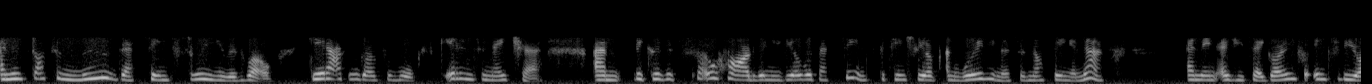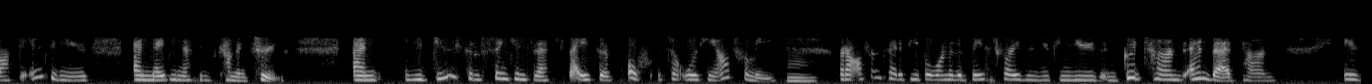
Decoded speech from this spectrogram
and then start to move that sense through you as well. Get out and go for walks, get into nature. Um, because it's so hard when you deal with that sense potentially of unworthiness of not being enough. And then, as you say, going for interview after interview and maybe nothing's coming through. And you do sort of sink into that space of, oh, it's not working out for me. Mm. But I often say to people, one of the best phrases you can use in good times and bad times is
